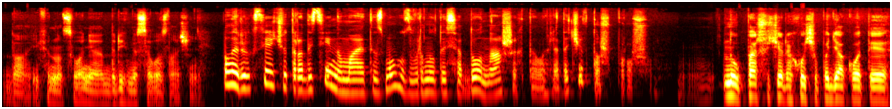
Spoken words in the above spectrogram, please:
да, і фінансування доріг місцевого значення. Валерій Олексійовичу, традиційно маєте змогу звернутися до наших телеглядачів, тож прошу. Ну, в першу чергу хочу подякувати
